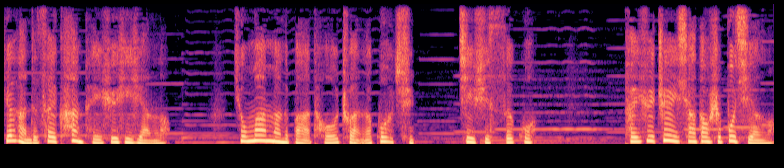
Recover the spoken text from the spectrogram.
也懒得再看裴玉一眼了，又慢慢的把头转了过去，继续思过。裴玉这一下倒是不解了，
